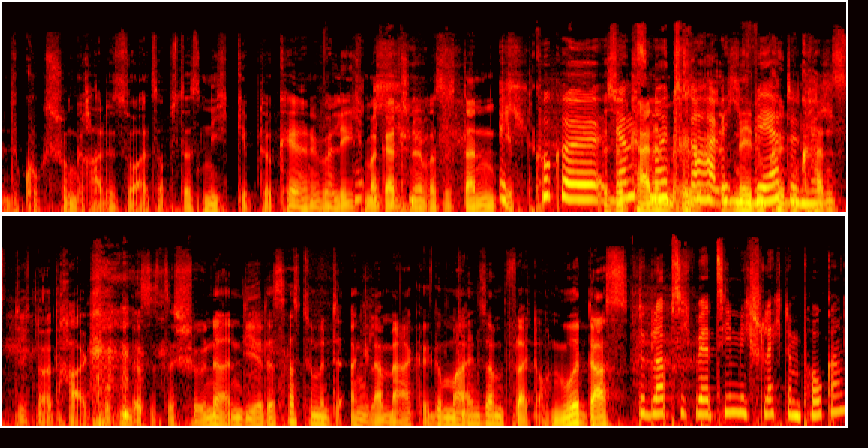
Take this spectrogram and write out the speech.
Du guckst schon gerade so, als ob es das nicht gibt. Okay, dann überlege ich mal ganz schnell, was es dann gibt. ich gucke Also ganz keine- neutral, ich nee, du, werte du nicht. kannst nicht neutral gucken, das ist das Schöne an dir. Das hast du mit Angela Merkel gemeinsam, vielleicht auch nur das. Du glaubst, ich wäre ziemlich schlecht im Pokern?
